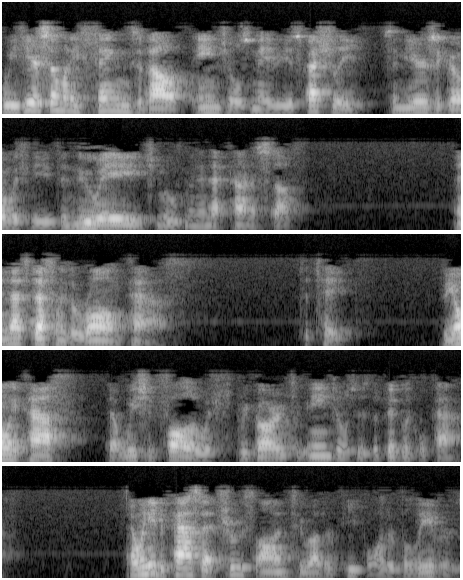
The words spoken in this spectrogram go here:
We hear so many things about angels, maybe, especially some years ago with the, the New Age movement and that kind of stuff. And that's definitely the wrong path to take. The only path that we should follow with regard to angels is the biblical path. And we need to pass that truth on to other people, other believers,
